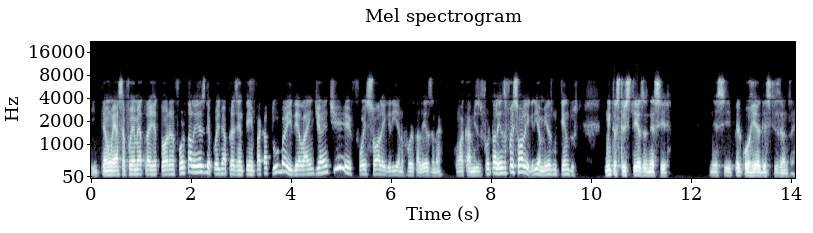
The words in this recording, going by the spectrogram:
Então essa foi a minha trajetória no Fortaleza, depois me apresentei em Pacatuba e de lá em diante foi só alegria no Fortaleza, né? Com a camisa do Fortaleza foi só alegria mesmo, tendo muitas tristezas nesse nesse percorrer desses anos aí.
